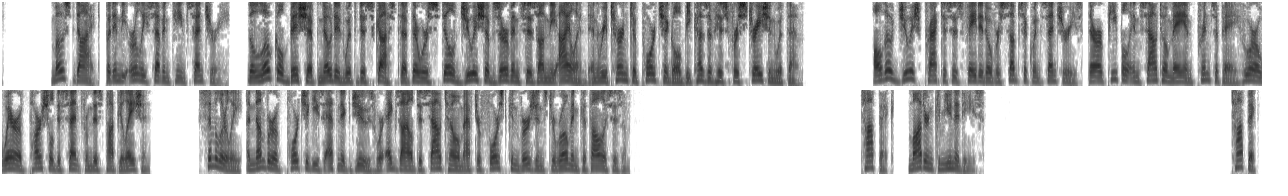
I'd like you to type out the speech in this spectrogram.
Most died, but in the early 17th century, the local bishop noted with disgust that there were still Jewish observances on the island and returned to Portugal because of his frustration with them. Although Jewish practices faded over subsequent centuries, there are people in São Tomé and Príncipe who are aware of partial descent from this population. Similarly, a number of Portuguese ethnic Jews were exiled to São Tomé after forced conversions to Roman Catholicism. Topic: Modern communities. Topic.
